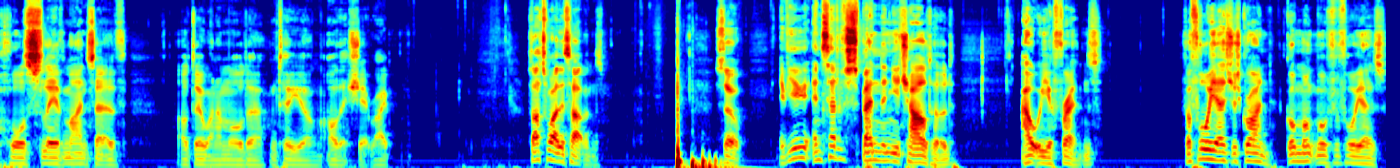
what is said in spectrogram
whole slave mindset of I'll do it when I'm older, I'm too young, all this shit, right? So that's why this happens. So, if you, instead of spending your childhood out with your friends, for four years, just grind. Go monk mode for four years.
